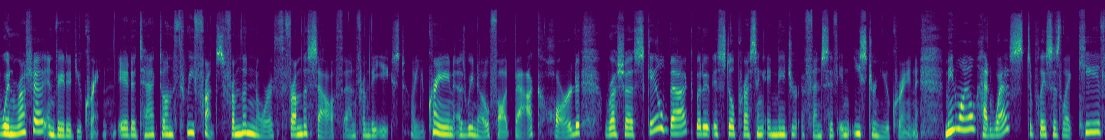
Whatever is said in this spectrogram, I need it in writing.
When Russia invaded Ukraine, it attacked on three fronts from the north, from the south, and from the east. Well, Ukraine, as we know, fought back hard. Russia scaled back, but it is still pressing a major offensive in eastern Ukraine. Meanwhile, head west to places like Kiev,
